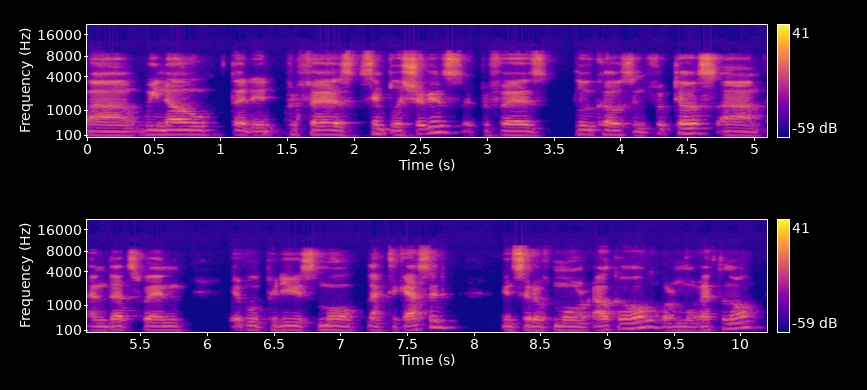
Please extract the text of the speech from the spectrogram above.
uh, we know that it prefers simpler sugars. It prefers glucose and fructose, um, and that's when it will produce more lactic acid instead of more alcohol or more ethanol.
